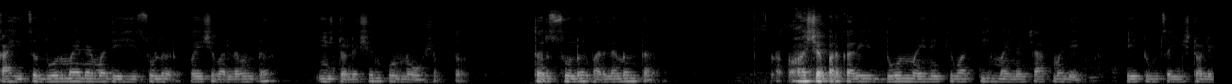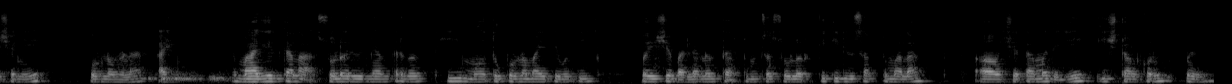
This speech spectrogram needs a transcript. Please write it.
काहीचं दोन महिन्यामध्ये हे सोलर पैसे भरल्यानंतर इन्स्टॉलेशन पूर्ण होऊ शकतं. तर सोलर भरल्यानंतर अशा प्रकारे दोन महिने किंवा तीन महिन्याच्या आतमध्ये हे तुमचं इन्स्टॉलेशन हे पूर्ण होणार आहे. मागील त्याला सोलर योजनेअंतर्गत ही महत्त्वपूर्ण माहिती होती. पैसे भरल्यानंतर तुमचं सोलर किती दिवसात तुम्हाला शेतामध्ये हे इन्स्टॉल करून मिळेल?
